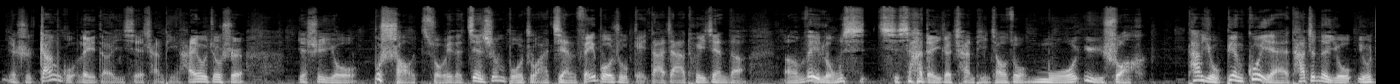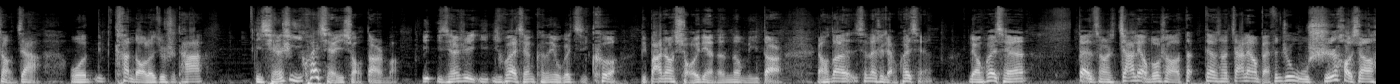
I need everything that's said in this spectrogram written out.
也是干果类的一些产品。还有就是，也是有不少所谓的健身博主啊、减肥博主给大家推荐的，呃，卫龙旗旗下的一个产品叫做魔芋爽，它有变贵哎，它真的有有涨价。我看到了，就是它。以前是一块钱一小袋儿嘛，以以前是一一块钱可能有个几克，比巴掌小一点的那么一袋儿，然后到现在是两块钱，两块钱，袋子上加量多少？袋袋子上加量百分之五十，好像，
